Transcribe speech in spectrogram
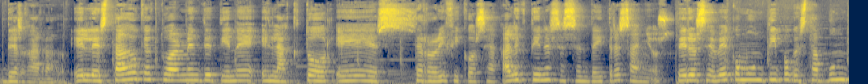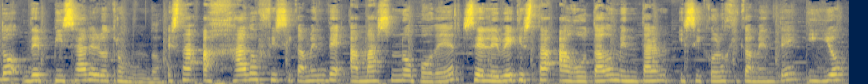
desgarrado. El estado que actualmente tiene el actor es terrorífico, o sea, Alec tiene 63 años, pero se ve como un tipo que está a punto de pisar el otro mundo. Está ajado físicamente a más no poder, se le ve que está agotado mental y psicológicamente y yo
